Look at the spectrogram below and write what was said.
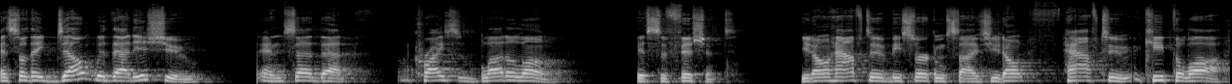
And so they dealt with that issue and said that Christ's blood alone is sufficient. You don't have to be circumcised. You don't have to keep the law.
